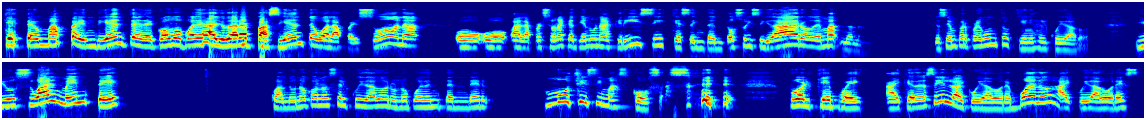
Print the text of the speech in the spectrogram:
que estés más pendiente de cómo puedes ayudar al paciente o a la persona o, o a la persona que tiene una crisis, que se intentó suicidar o demás. No, no. Yo siempre pregunto quién es el cuidador. Y usualmente, cuando uno conoce el cuidador, uno puede entender muchísimas cosas. Porque, pues, hay que decirlo, hay cuidadores buenos, hay cuidadores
